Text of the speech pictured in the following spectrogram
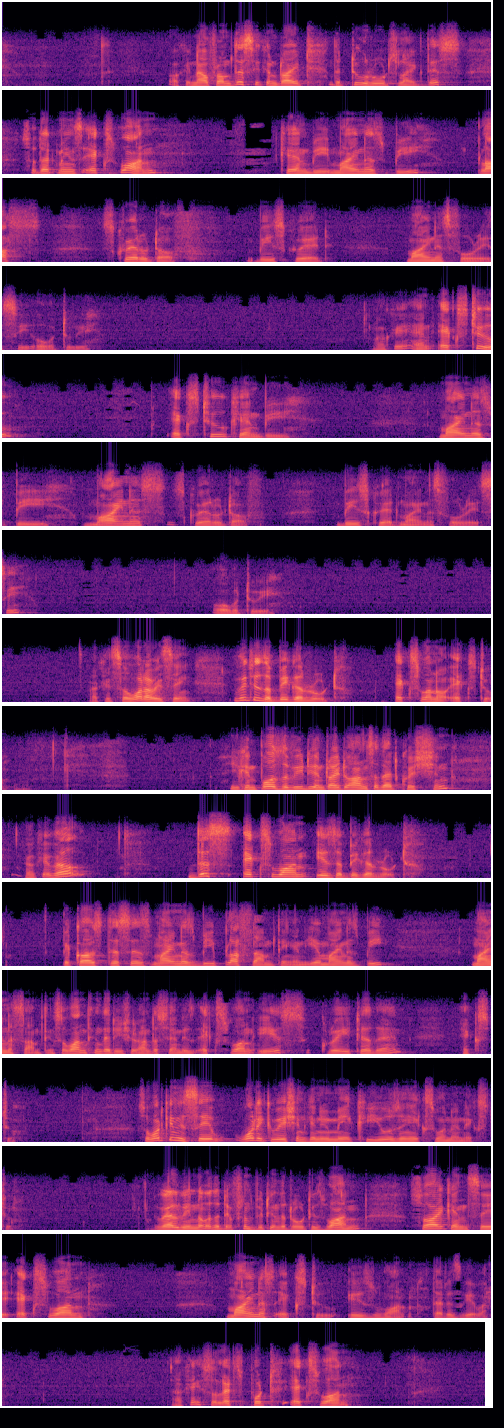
okay now from this you can write the two roots like this. So that means x1 can be minus b plus square root of b squared minus 4ac over 2a okay and x2 x2 can be minus b minus square root of b squared minus 4ac over 2a okay so what are we saying? Which is a bigger root? X1 or x2 you can pause the video and try to answer that question. Okay well this x1 is a bigger root because this is minus b plus something and here minus b minus something. So one thing that you should understand is x1 is greater than x2 so what can you say what equation can you make using x1 and x2 well we know the difference between the root is 1 so I can say x1 minus x2 is 1 that is given. Okay so let's put x1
